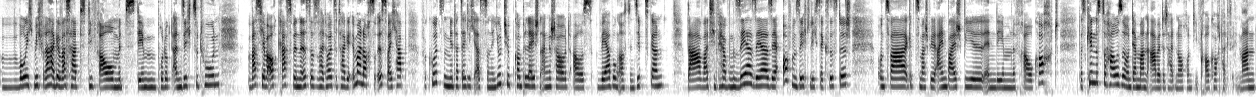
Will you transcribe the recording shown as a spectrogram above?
wo ich mich frage, was hat die Frau mit dem Produkt an sich zu tun? Was ich aber auch krass finde, ist, dass es halt heutzutage immer noch so ist, weil ich habe vor kurzem mir tatsächlich erst so eine YouTube-Compilation angeschaut aus Werbung aus den 70ern. Da war die Werbung sehr, sehr, sehr offensichtlich sexistisch. Und zwar gibt es zum Beispiel ein Beispiel, in dem eine Frau kocht, das Kind ist zu Hause und der Mann arbeitet halt noch und die Frau kocht halt für den Mann.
